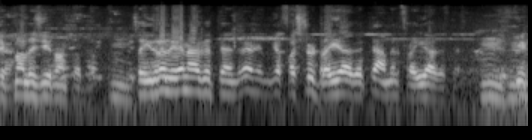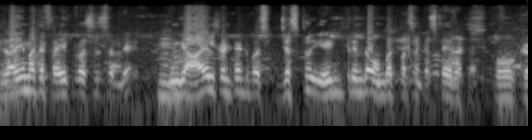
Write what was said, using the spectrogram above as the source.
ಟೆಕ್ನಾಲಜಿ ಇರುವಂತದ್ದು ಸೊ ಇದ್ರಲ್ಲಿ ಏನಾಗುತ್ತೆ ಅಂದ್ರೆ ನಿಮ್ಗೆ ಫಸ್ಟ್ ಡ್ರೈ ಆಗುತ್ತೆ ಆಮೇಲೆ ಫ್ರೈ ಆಗುತ್ತೆ. ಈ ಡ್ರೈ ಮತ್ತೆ ಫ್ರೈ ಪ್ರೊಸೆಸ್ ಅಲ್ಲಿ ನಿಮ್ಗೆ ಆಯಿಲ್ ಕಂಟೆಂಟ್ ಬಸ್ ಜಸ್ಟ್ ಎಂಟರಿಂದ ಒಂಬತ್ತು ಪರ್ಸೆಂಟ್ ಅಷ್ಟೇ ಇರುತ್ತೆ. ಓಕೆ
